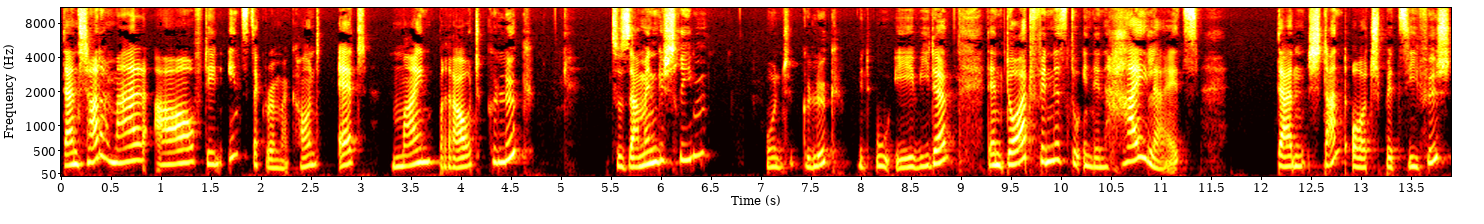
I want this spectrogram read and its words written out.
dann schau doch mal auf den Instagram-Account at mein Brautglück, zusammengeschrieben und Glück mit UE wieder, denn dort findest du in den Highlights dann standortspezifisch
